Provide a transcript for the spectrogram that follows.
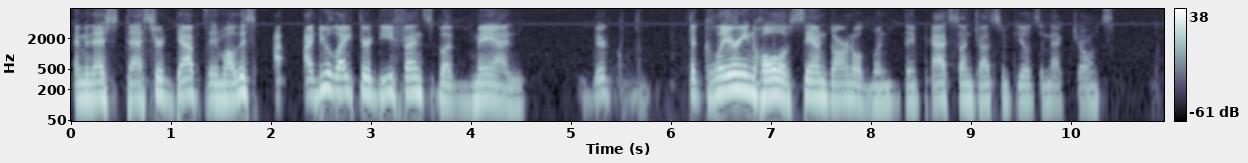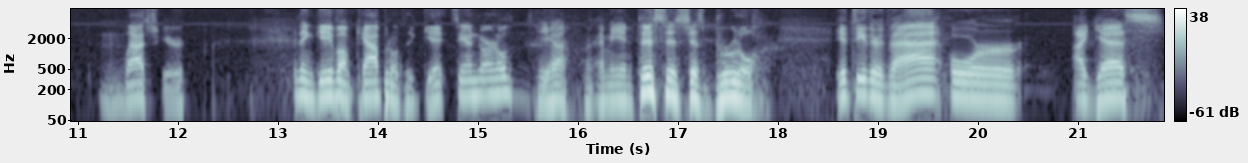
I mean, that's that's their depth. And while this, I, I do like their defense, but man, they're the glaring hole of Sam Darnold when they passed on Justin Fields and Mac Jones Mhm. last year, and then gave up capital to get Sam Darnold. Yeah, I mean, This is just brutal. it's either that or I guess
